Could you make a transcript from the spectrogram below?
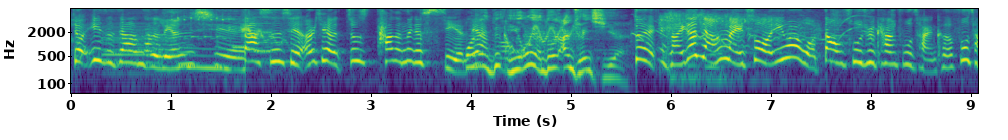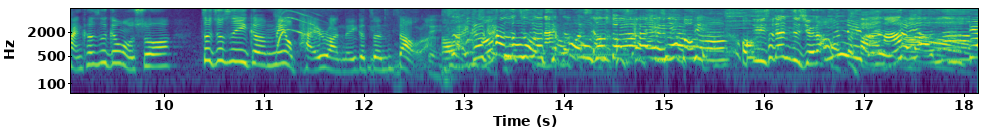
就一直这样子连血，大失血，而且就是他的那个血量，你永远都是安全期哎。对，哪一个讲是没错，因为我到处去看妇产科，妇产科是跟我说。这就是一个没有排卵的一个征兆了。哪一个看到这个角度都对，觉得好烦啊，要死掉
